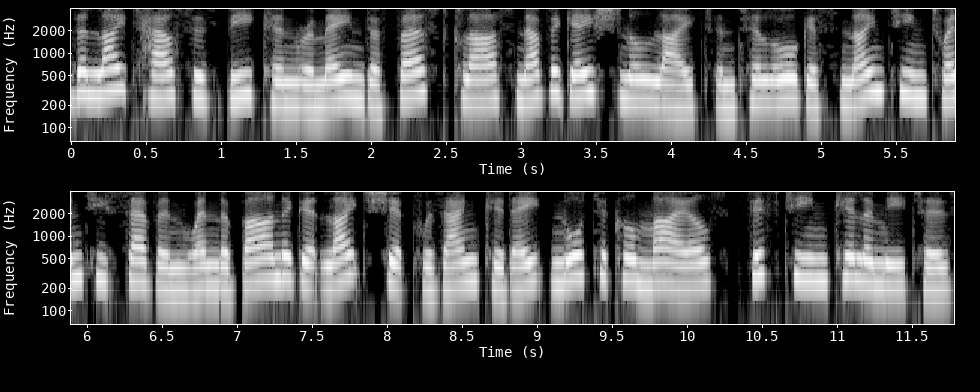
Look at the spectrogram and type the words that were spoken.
The lighthouse's beacon remained a first-class navigational light until August 1927 when the Barnegat lightship was anchored 8 nautical miles 15 kilometers,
